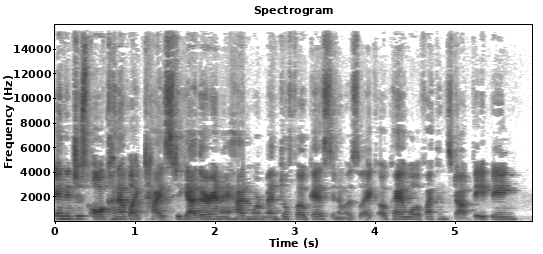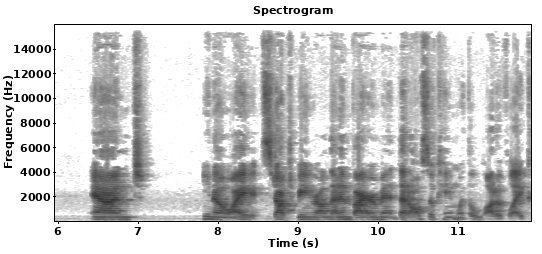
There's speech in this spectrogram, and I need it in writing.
and it just all kind of like ties together and I had more mental focus and it was like, okay, well if I can stop vaping and you know, I stopped being around that environment that also came with a lot of like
